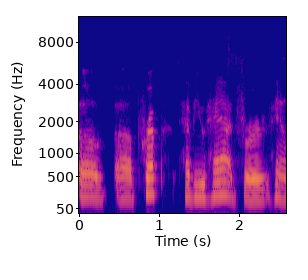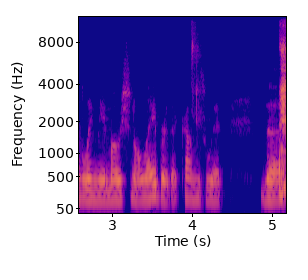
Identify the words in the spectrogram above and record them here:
of uh, prep have you had for handling the emotional labor that comes with the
